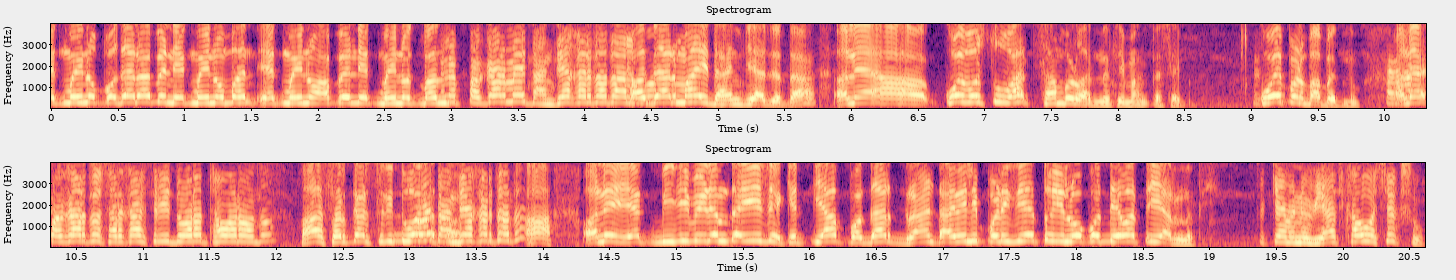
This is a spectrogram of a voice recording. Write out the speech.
એક મહિનો પગાર આપે ને એક મહિનો બંધ એક મહિનો આપે ને એક મહિનો બંધ. પગારમાં ધાંધ્યા કરતા હતા પગારમાં ધાંધ્યા જ જતા અને કોઈ વસ્તુ વાત સાંભળવા જ નથી માંગતા સાહેબ. કોઈ પણ બાબતનું. અને પગાર તો સરકાર શ્રી દ્વારા થવાનો હતો? હા સરકાર શ્રી દ્વારા ધંધા કરતા હતા? હા અને એક બીજી વિડમતા એ છે કે ત્યાં પગાર ગ્રાન્ટ આવેલી પડી છે તો એ લોકો દેવા તૈયાર નથી. તો કેમ એનું વ્યાજ ખાવું હશે શું?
